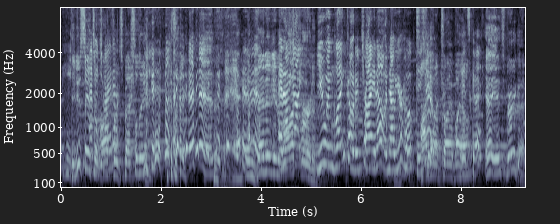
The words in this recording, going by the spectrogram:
the heat. Did you say it's Have a Rockford it? specialty? It is. It is. Invented in and Rockford. I got you and Glencoe to try it out, and now you're hooked Did too. I gotta try it by It's good? Yeah, it's very good.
